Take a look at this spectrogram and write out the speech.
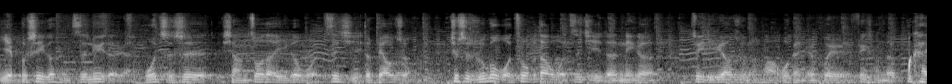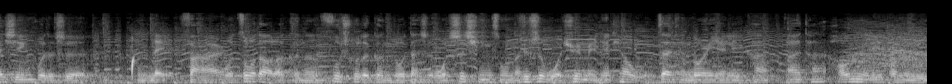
也不是一个很自律的人，我只是想做到一个我自己的标准。就是如果我做不到我自己的那个最低标准的话，我感觉会非常的不开心，或者是很累。反而我做到了，可能付出的更多，但是我是轻松的。就是我去每天跳舞，在很多人眼里看，哎，他好努力，好努力。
